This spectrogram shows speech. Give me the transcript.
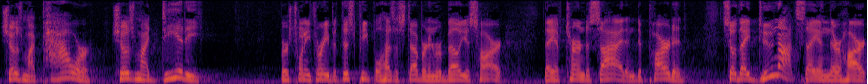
shows my power, shows my deity. Verse 23 But this people has a stubborn and rebellious heart. They have turned aside and departed. So they do not say in their heart,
